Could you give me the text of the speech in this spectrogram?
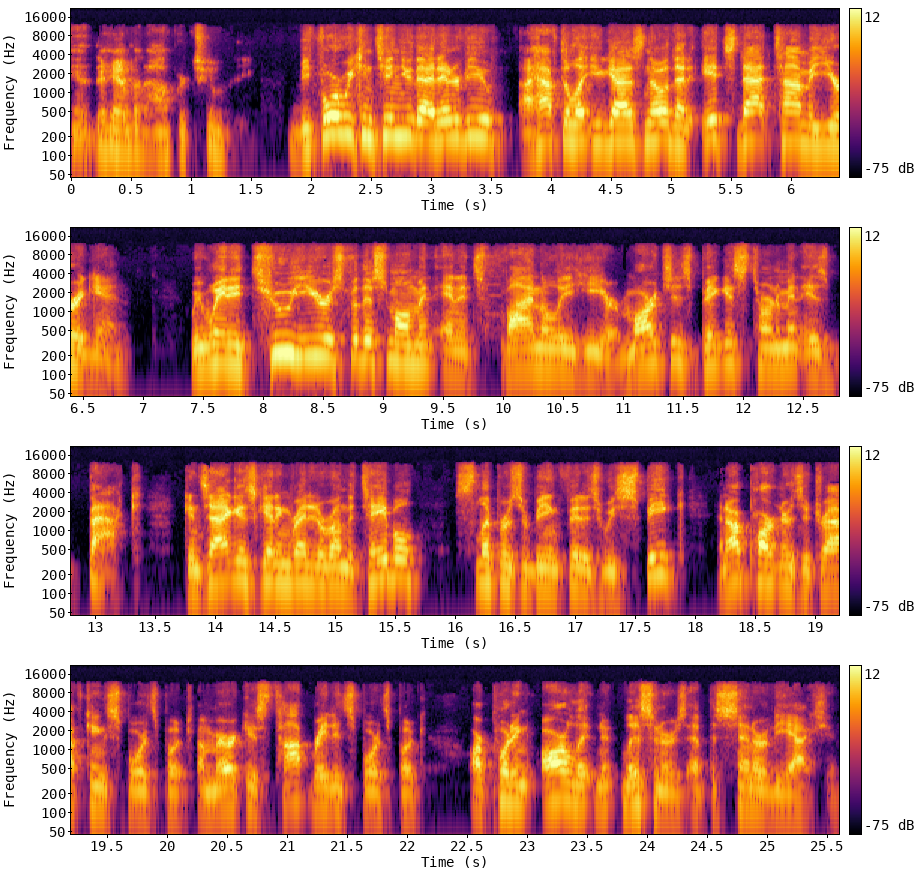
and to have an opportunity. Before we continue that interview, I have to let you guys know that it's that time of year again. We waited two years for this moment, and it's finally here. March's biggest tournament is back. Gonzaga is getting ready to run the table. Slippers are being fit as we speak. And our partners at DraftKings Sportsbook, America's top rated sportsbook, are putting our listeners at the center of the action.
